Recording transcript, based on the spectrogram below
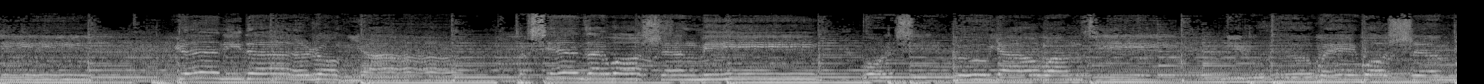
你，现在我生命，我的心不要忘记，你如何为我生命，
